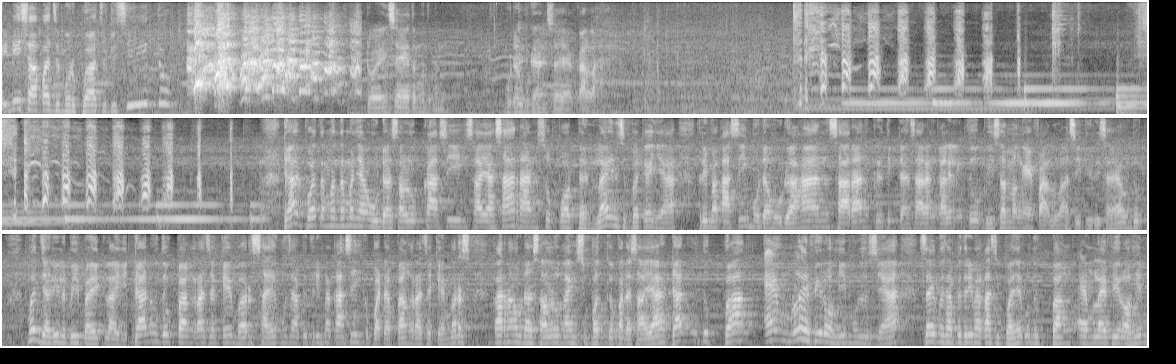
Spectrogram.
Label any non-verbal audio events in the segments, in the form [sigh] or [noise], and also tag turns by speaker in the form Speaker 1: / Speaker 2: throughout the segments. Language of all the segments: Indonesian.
Speaker 1: Ini siapa jemur baju di situ? Doain saya teman-teman. Mudah-mudahan saya kalah. [laughs] Dan buat teman-teman yang udah selalu kasih saya saran, support dan lain sebagainya, terima kasih. Mudah-mudahan saran, kritik dan saran kalian itu bisa mengevaluasi diri saya untuk menjadi lebih baik lagi. Dan untuk Bang Raja Gamers, saya mengucapkan terima kasih kepada Bang Raja Gamers karena udah selalu ngasih support kepada saya. Dan untuk Bang M Levi Rohim khususnya, saya mengucapkan terima kasih banyak untuk Bang M Levi Rohim.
